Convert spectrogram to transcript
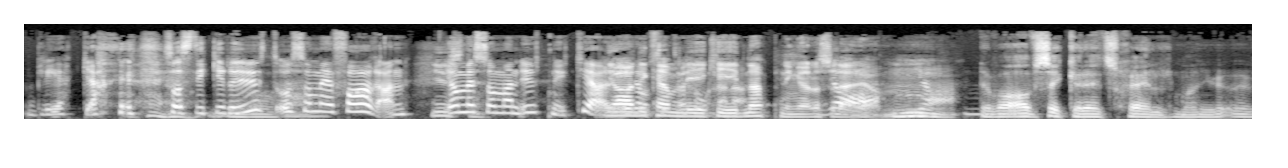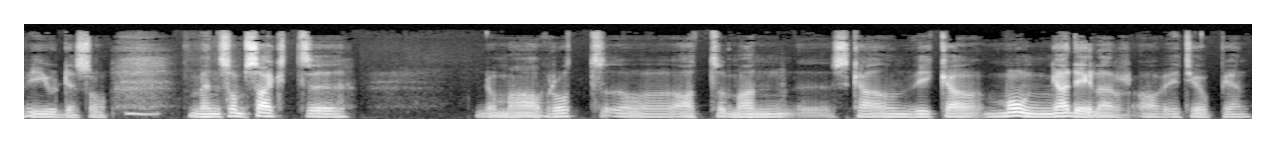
bleka, som sticker ut och som är faran. Just ja men som man utnyttjar. Ja det kan bli kidnappningar och sådär. Ja, mm. ja. Det var av säkerhetsskäl man, vi gjorde så. Mm. Men som sagt, eh, de har avrått eh, att man ska undvika många delar av Etiopien.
